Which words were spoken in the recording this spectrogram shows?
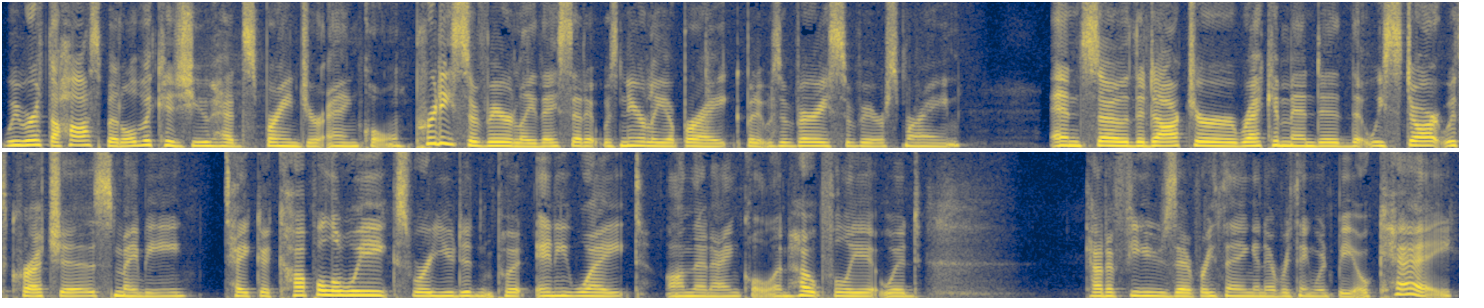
we were at the hospital because you had sprained your ankle pretty severely they said it was nearly a break but it was a very severe sprain and so the doctor recommended that we start with crutches maybe take a couple of weeks where you didn't put any weight on that ankle and hopefully it would kind of fuse everything and everything would be okay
